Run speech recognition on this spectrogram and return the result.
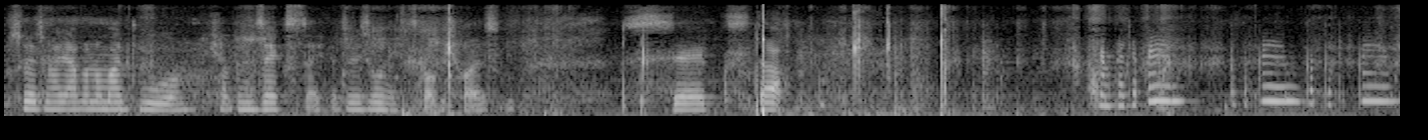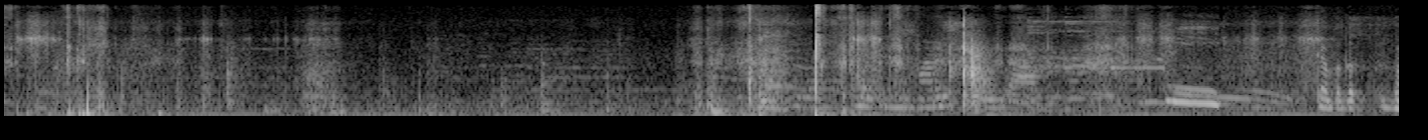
So, jetzt ich einfach nochmal Duo. Ich habe einen Sechster. Ich werde sowieso nichts, glaube ich, reißen. Sechster. Aber da, da,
